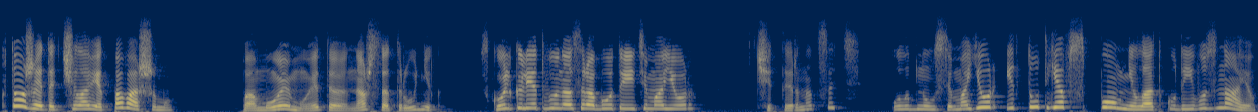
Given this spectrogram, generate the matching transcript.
Кто же этот человек, по-вашему?» «По-моему, это наш сотрудник. Сколько лет вы у нас работаете, майор?» «Четырнадцать» улыбнулся майор, и тут я вспомнила, откуда его знаю.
